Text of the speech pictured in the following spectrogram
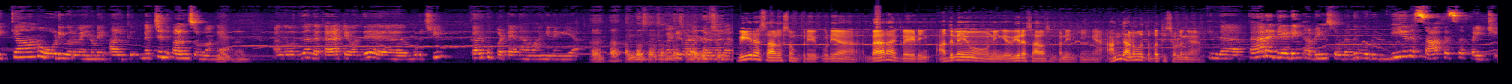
நிக்காம ஓடி வருவேன் என்னுடைய காலுக்கு மெச்சண்டு கால்னு சொல்லுவாங்க. அங்க வந்து அந்த கராட்டே வந்து முடிச்சு கருப்பு பட்டை நான் வாங்கினேங்க ஐயா. ஆஹா. சந்தோஷம் சந்தோஷம். மகிழ்வான மகிழ்ச்சி. தருணமா வீர சாகசம் புரியக்கூடிய பேரா கிளைடிங் அதுலயும் நீங்க வீர சாகசம் பண்ணிருக்கீங்க. அந்த அனுபவத்தை பத்தி சொல்லுங்க. இந்த பேராகிளைடிங் அப்படின்னு சொல்றது ஒரு வீர சாகச பயிற்சி.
